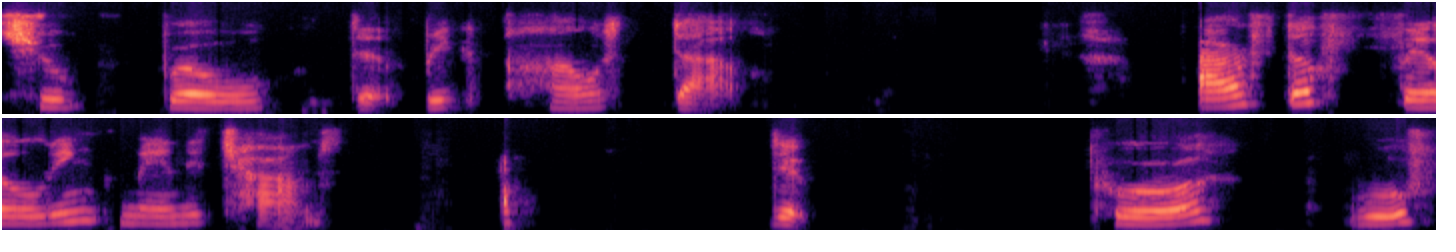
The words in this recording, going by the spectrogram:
to blow the big house down. After failing many times, the poor wolf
